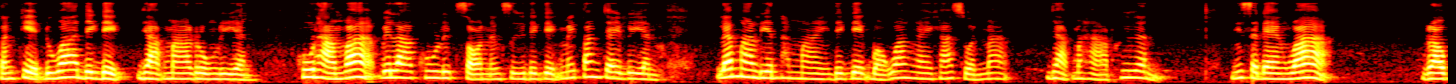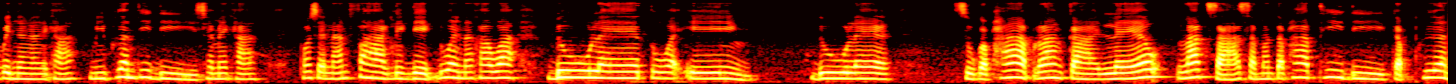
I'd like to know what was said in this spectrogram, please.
สังเกตดูว่าเด็กๆอยากมาโรงเรียน ครูถามว่าเวลาครูสอนหนังสือเด็กๆ ไม่ตั้งใจเรียน และมาเรียนทำไม เด็กๆ บอกว่าไงคะส่วนมาก อยากมาหาเพื่อน นี่แสดงว่าเราเป็นยังไงคะ มีเพื่อนที่ดีใช่ไหมคะ เพราะฉะนั้นฝากเด็กๆด้วยนะคะว่า ดูแลตัวเอง ดูแลสุขภาพร่างกายแล้วรักษาสมพันธภาพที่ดีกับเพื่อน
